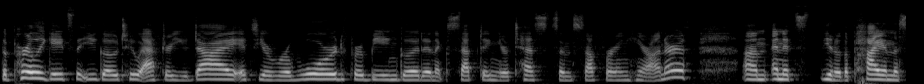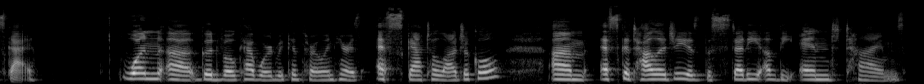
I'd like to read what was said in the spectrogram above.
the pearly gates that you go to after you die. It's your reward for being good and accepting your tests and suffering here on earth. Um, and it's, you know, the pie in the sky. One uh, good vocab word we can throw in here is eschatological. Um, eschatology is the study of the end times,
